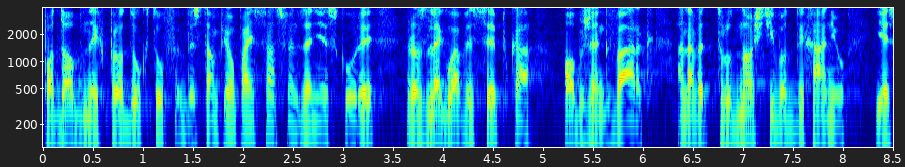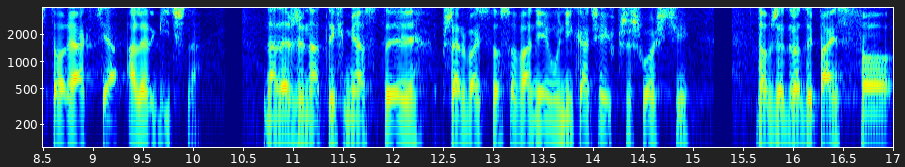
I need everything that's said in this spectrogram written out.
podobnych produktów wystąpią Państwa swędzenie skóry, rozległa wysypka, obrzęk warg, a nawet trudności w oddychaniu, jest to reakcja alergiczna. Należy natychmiast przerwać stosowanie i unikać jej w przyszłości. Dobrze, drodzy Państwo,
